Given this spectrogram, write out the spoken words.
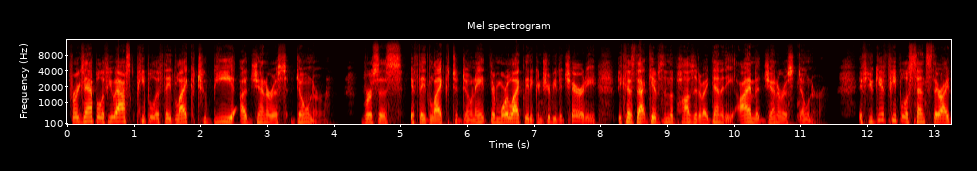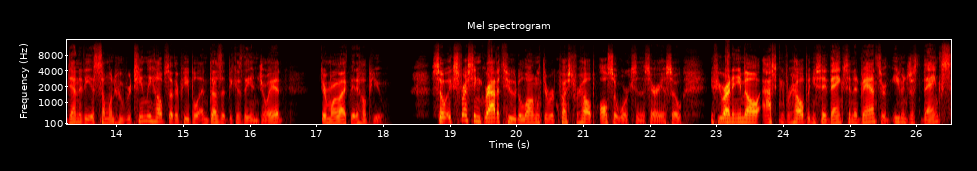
For example, if you ask people if they'd like to be a generous donor versus if they'd like to donate, they're more likely to contribute to charity because that gives them the positive identity. I'm a generous donor. If you give people a sense their identity is someone who routinely helps other people and does it because they enjoy it, they're more likely to help you. So expressing gratitude along with the request for help also works in this area. So if you write an email asking for help and you say thanks in advance or even just thanks,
